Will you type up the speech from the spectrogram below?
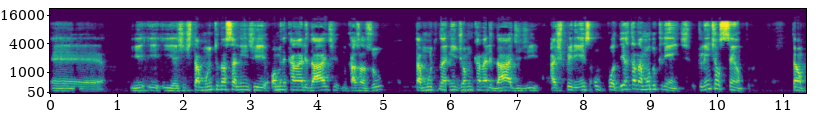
É, e, e, e, a gente está muito nessa linha de omnicanalidade, no caso azul, está muito na linha de omnicanalidade, de a experiência, o poder está na mão do cliente. O cliente é o centro. Então,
